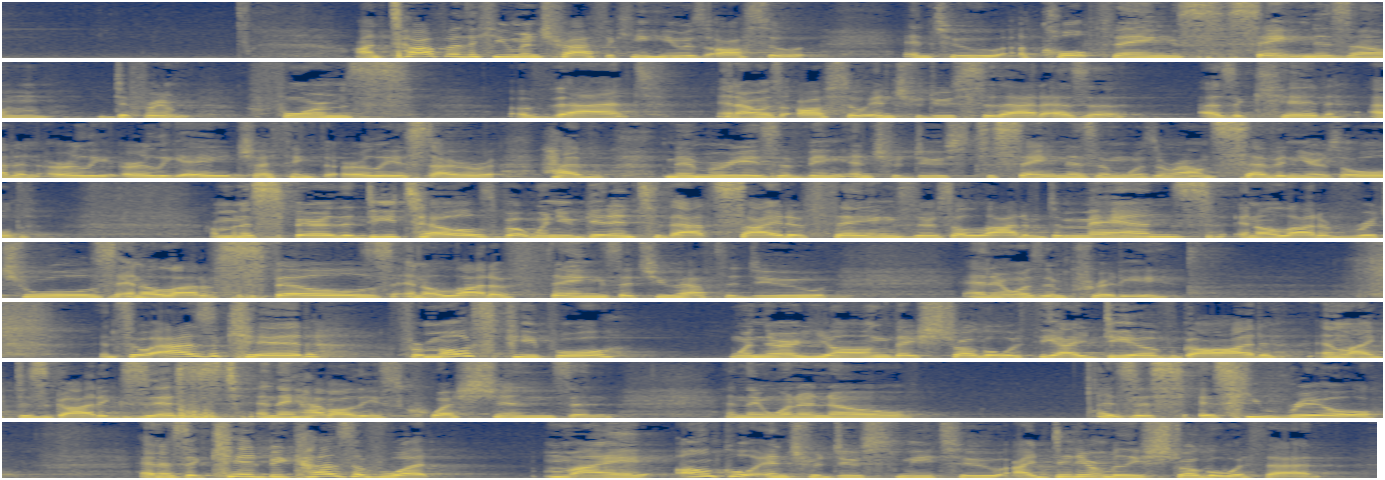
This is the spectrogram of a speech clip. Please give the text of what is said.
On top of the human trafficking, he was also into occult things, Satanism, different forms of that. And I was also introduced to that as a, as a kid at an early, early age. I think the earliest I have memories of being introduced to Satanism was around seven years old. I'm going to spare the details, but when you get into that side of things, there's a lot of demands and a lot of rituals and a lot of spells and a lot of things that you have to do, and it wasn't pretty. And so, as a kid, for most people, when they're young, they struggle with the idea of God and, like, does God exist? And they have all these questions and, and they want to know, is, this, is he real? And as a kid, because of what my uncle introduced me to, I didn't really struggle with that.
